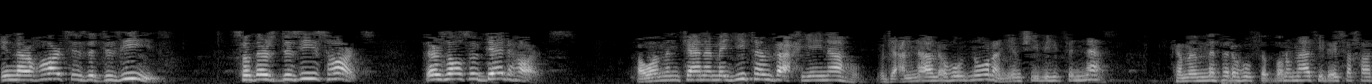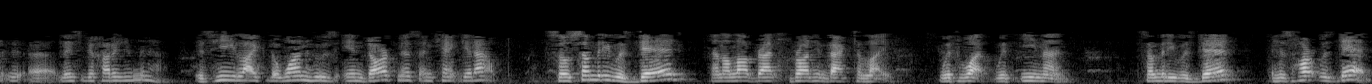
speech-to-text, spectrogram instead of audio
In their hearts is a disease. So there's diseased hearts. There's also dead hearts. فَوَمَنْ كَانَ مَيِّتًا فَأَحْيَيْنَاهُ وَجَعَلْنَا لَهُ نُورًا يَمْشِي بِهِ فِي النَّاسِ كَمَنْ مَثَلَهُ فِي الظُّلُمَاتِ لَيْسَ بِخَارِجٍ مِنْهَا Is he like the one who's in darkness and can't get out? So somebody was dead and Allah brought, brought him back to life. With what? With Iman. Somebody was dead, his heart was dead.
